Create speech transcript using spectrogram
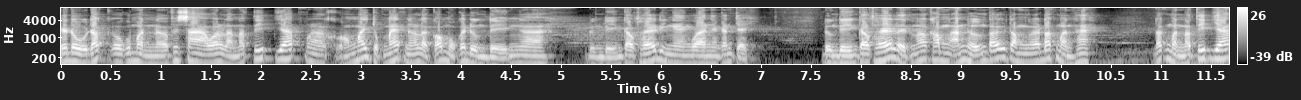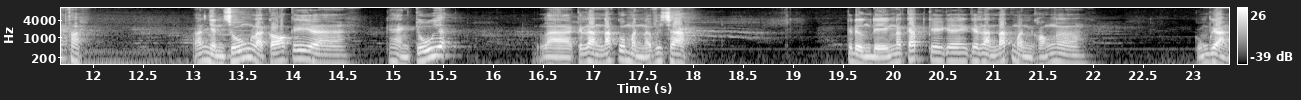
cái đuôi đất của mình ở phía sau là nó tiếp giáp à, khoảng mấy chục mét nữa là có một cái đường điện à, đường điện cao thế đi ngang qua nha các anh chị. Đường điện cao thế thì nó không ảnh hưởng tới trong đất mình ha. Đất mình nó tiếp giáp thôi. Nó nhìn xuống là có cái à, cái hàng chuối á, là cái ranh đất của mình ở phía sau. Cái đường điện nó cách cái cái cái ranh đất mình khoảng cũng gần.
